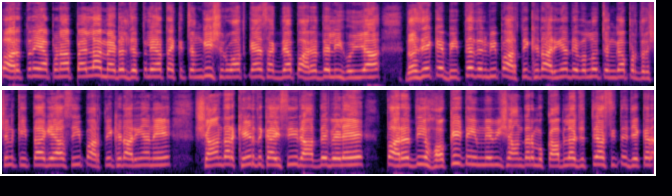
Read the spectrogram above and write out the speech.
ਭਾਰਤ ਨੇ ਆਪਣਾ ਪਹਿਲਾ ਮੈਡਲ ਜਿੱਤ ਲਿਆ ਤਾਂ ਇੱਕ ਚੰਗੀ ਸ਼ੁਰੂਆਤ ਕਹਿ ਸਕਦੇ ਆ ਭਾਰਤ ਦੇ ਲਈ ਹੋਈ ਆ ਦੱਸਦੇ ਕਿ ਬੀਤੇ ਦਿਨ ਵੀ ਭਾਰਤੀ ਖਿਡਾਰੀਆਂ ਦੇ ਵੱਲੋਂ ਚੰਗਾ ਪ੍ਰਦਰਸ਼ਨ ਕੀਤਾ ਗਿਆ ਸੀ ਭਾਰਤੀ ਖਿਡਾਰੀਆਂ ਨੇ ਸ਼ਾਨਦਾਰ ਖੇਡ ਦਿਖਾਈ ਸੀ ਰਾਤ ਦੇ ਵੇਲੇ ਭਾਰਤ ਦੀ ਹਾਕੀ ਟੀਮ ਨੇ ਵੀ ਸ਼ਾਨਦਾਰ ਮੁਕਾਬਲਾ ਜਿੱਤਿਆ ਸੀ ਤੇ ਜੇਕਰ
